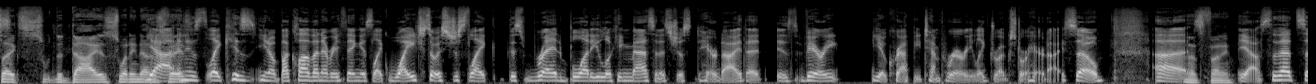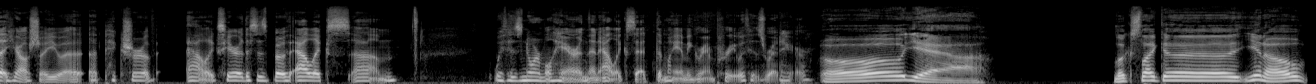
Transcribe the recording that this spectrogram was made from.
his it's like the dye is sweating down yeah, his face. and his like his you know baklava and everything is like white, so it's just like this red bloody looking mess, and it's just hair dye that is very you know crappy temporary like drugstore hair dye. So uh, That's funny. Yeah, so that's uh, here. I'll show you a, a picture of Alex here. This is both Alex um, with his normal hair, and then Alex at the Miami Grand Prix with his red hair. Oh yeah. Looks like a, you know,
